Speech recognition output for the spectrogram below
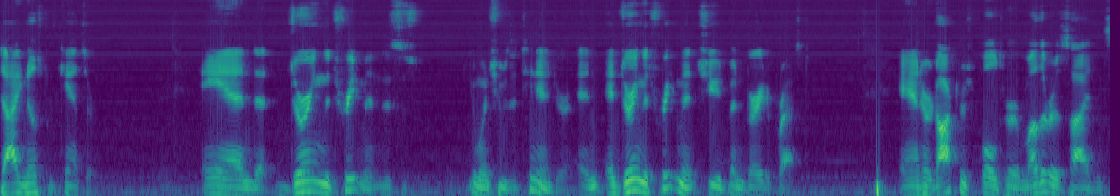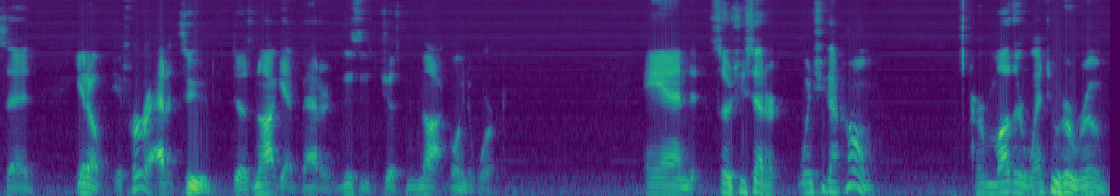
diagnosed with cancer. And during the treatment, this is when she was a teenager, and, and during the treatment, she had been very depressed. And her doctors pulled her mother aside and said, you know, if her attitude does not get better, this is just not going to work. And so she said, her, when she got home, her mother went to her room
